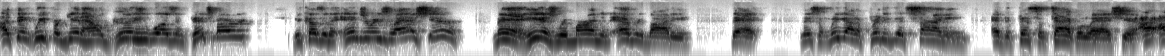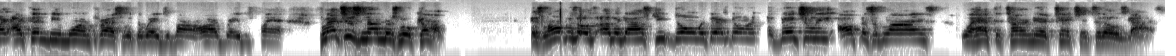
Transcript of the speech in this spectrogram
I think we forget how good he was in Pittsburgh because of the injuries last year. Man, he is reminding everybody that, listen, we got a pretty good signing at defensive tackle last year. I, I, I couldn't be more impressed with the way Javon Hargrave was playing. Fletcher's numbers will come. As long as those other guys keep doing what they're doing, eventually offensive lines will have to turn their attention to those guys.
